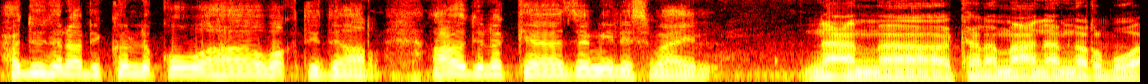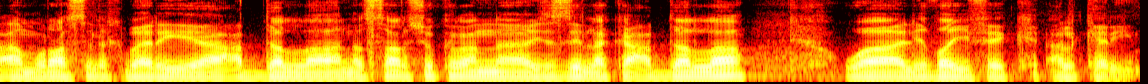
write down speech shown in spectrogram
حدودنا بكل قوة واقتدار. أعود لك زميلي إسماعيل. نعم آه، كان معنا من الربوع مراسل إخبارية عبد الله نصار. شكرا جزيلا لك عبد الله ولضيفك الكريم.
